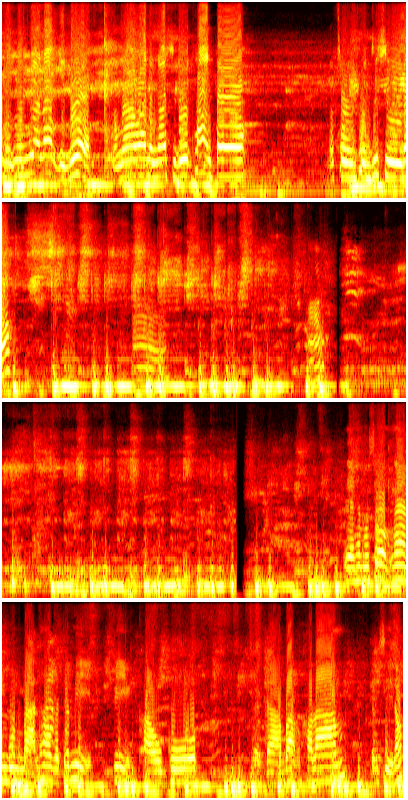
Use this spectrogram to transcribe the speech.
ำอีเมื่อน้ำอีกเด้อน้องนาว่าน้องนาสิเดินทางต่อมาส่งเพิ่นซื่อๆเนาะอ่า เอาเดี๋ยวท่านผู้ชมงานบุญบานเฮาก็จะมีปีกเขาโกบแล้วก็บังขาวหลามจังซี่เนาะ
